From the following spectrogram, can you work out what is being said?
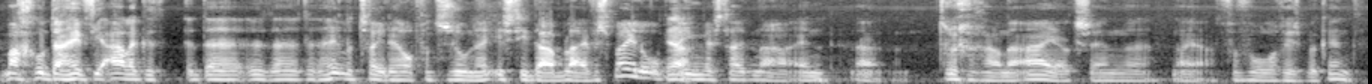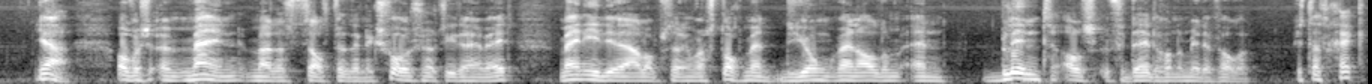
maar goed, daar heeft hij eigenlijk het, de, de, de hele tweede helft van het seizoen hè, is hij daar blijven spelen op Ja. één wedstrijd na. En nou, teruggegaan naar Ajax en eh, nou ja, het vervolg is bekend. Ja, overigens, eh, mijn, maar dat stelt verder niks voor, zoals iedereen weet. Mijn ideale opstelling was toch met De Jong, Wijnaldum en Blind als verdediger middenvelder. Is dat gek?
